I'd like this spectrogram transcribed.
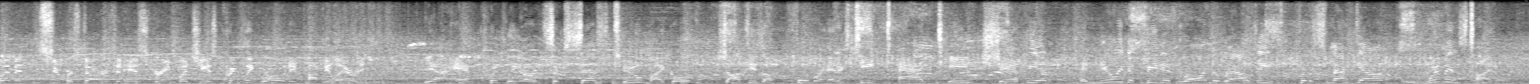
women superstars in history, but she has quickly grown in popularity. Yeah, and quickly earned success too, Michael. Shotzi's a former NXT Tag Team Champion and nearly defeated Ronda Rousey for the SmackDown Women's title.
